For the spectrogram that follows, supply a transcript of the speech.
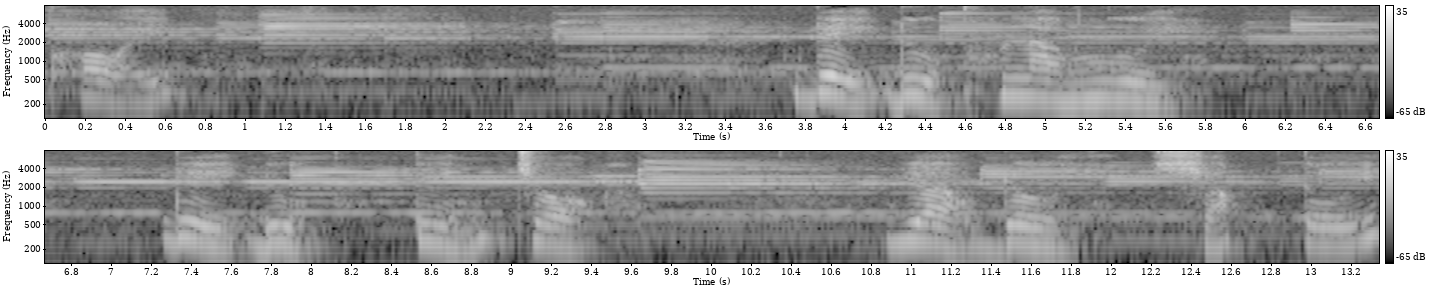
hỏi. Để được làm người. Để được tuyển chọn vào đời sắp tới.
